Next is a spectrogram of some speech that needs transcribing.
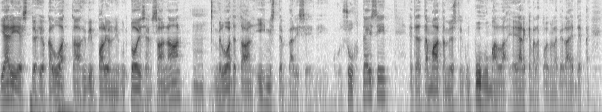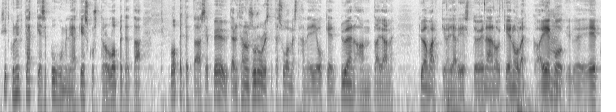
järjestö, joka luottaa hyvin paljon niin kuin toisen sanaan. Mm. Me luotetaan ihmisten välisiin niin kuin suhteisiin että tätä maata myös niin kuin puhumalla ja järkevällä toiminnalla viedään eteenpäin. Sitten kun yhtäkkiä se puhuminen ja keskustelu lopetetaan, lopetetaan se pöytä. Nythän on surullista, että Suomestahan ei oikein työnantajan työmarkkinajärjestöä enää oikein olekaan. EK, mm. EK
